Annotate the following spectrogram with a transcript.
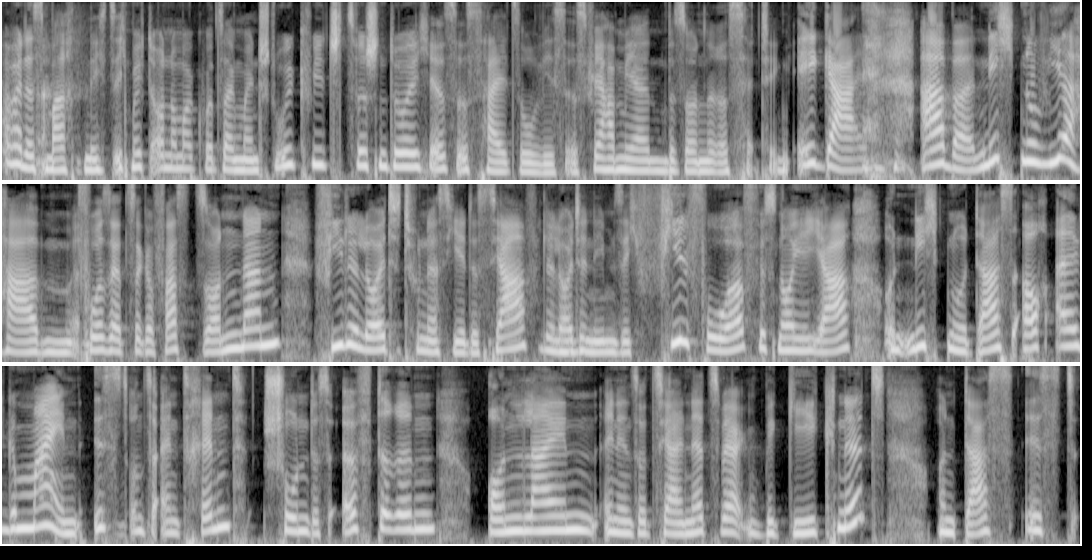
Aber das macht nichts. Ich möchte auch noch mal kurz sagen, mein Stuhl quietscht zwischendurch. Es ist halt so, wie es ist. Wir haben ja ein besonderes Setting. Egal. Aber nicht nur wir haben Vorsätze gefasst, sondern viele Leute tun das jedes Jahr. Viele Leute nehmen sich viel vor fürs neue Jahr. Und nicht nur das, auch allgemein ist uns ein Trend schon des Öfteren online in den sozialen Netzwerken begegnet. Und das ist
